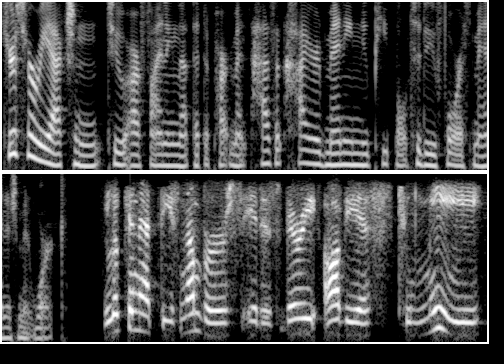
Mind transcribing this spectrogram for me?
Here's her reaction to our finding that the department hasn't hired many new people to do forest management work. Looking at these numbers, it is very obvious to me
